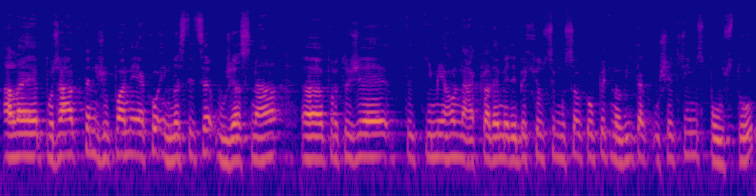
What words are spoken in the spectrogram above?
ale pořád ten župan je jako investice úžasná, protože tím jeho nákladem, kdybych si musel koupit nový, tak ušetřím spoustu,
